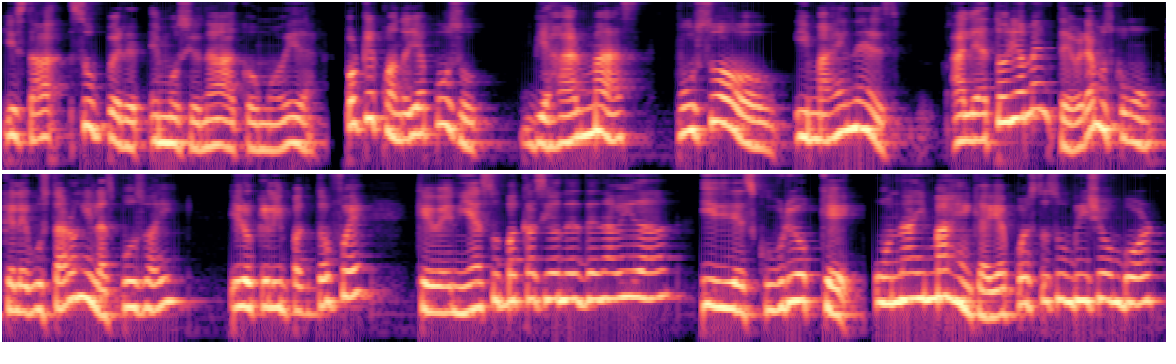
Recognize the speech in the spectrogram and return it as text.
y estaba súper emocionada, conmovida, porque cuando ella puso viajar más, puso imágenes aleatoriamente, veremos como que le gustaron y las puso ahí. Y lo que le impactó fue que venía a sus vacaciones de Navidad y descubrió que una imagen que había puesto su vision board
